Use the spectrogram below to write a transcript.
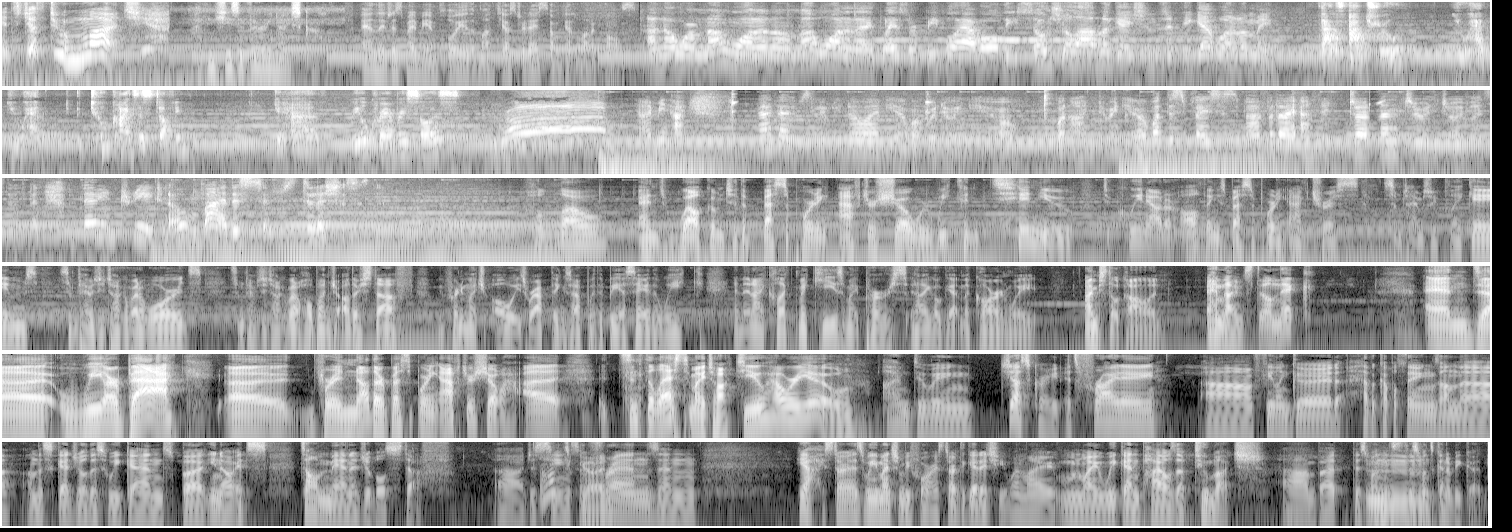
It's just too much. I think she's a very nice girl. And they just made me Employee of the Month yesterday, so I'm getting a lot of calls. I know where I'm not wanted, and I'm not wanted any place where people have all these social obligations, if you get what I mean. That's not true. You have you have two kinds of stuffing. You have real cranberry sauce. Run! I mean, I, I have absolutely no idea what we're doing here, or what I'm doing here, or what this place is about, but I am determined to enjoy myself, and I'm very intrigued, and oh my, this soup's delicious, isn't it? Hello, and welcome to the Best Supporting After Show, where we continue to queen out on all things Best Supporting Actress. Sometimes we play games, sometimes we talk about awards, sometimes we talk about a whole bunch of other stuff. We pretty much always wrap things up with a BSA of the week, and then I collect my keys and my purse, and I go get in the car and wait. I'm still Colin. And I'm still Nick. And uh, we are back uh, for another Best Supporting After Show. Uh, since the last time I talked to you, how are you? I'm doing just great. It's Friday. Uh, feeling good. Have a couple things on the on the schedule this weekend, but you know it's it's all manageable stuff. Uh, just Oh, seeing some good. friends and yeah, I start as we mentioned before. I start to get itchy when my when my weekend piles up too much. Um, but this one's this Hmm. one's gonna be good.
